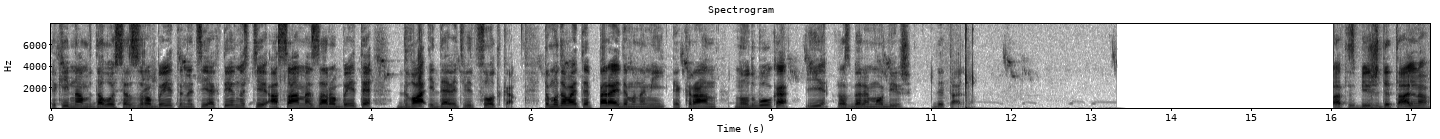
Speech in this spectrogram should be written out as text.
який нам вдалося зробити на цій активності, а саме заробити 2,9%. Тому давайте перейдемо на мій екран ноутбука і розберемо більш детально. Гратись більш детально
